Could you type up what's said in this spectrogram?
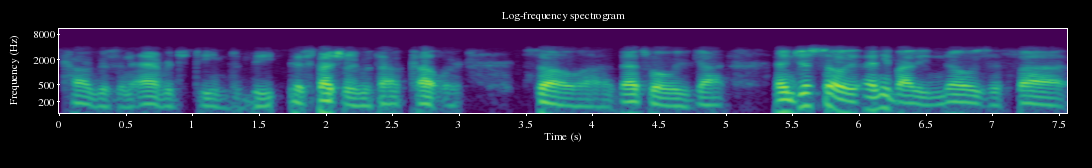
Chicago's an average team to beat, especially without Cutler. So uh, that's what we've got. And just so anybody knows, if uh,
